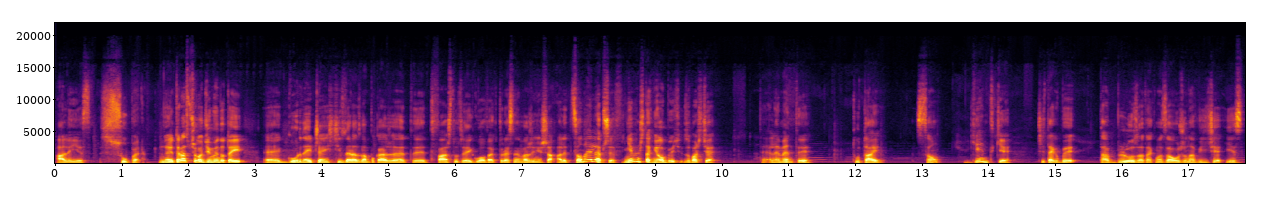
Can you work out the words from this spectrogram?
ale jest super. No i teraz przechodzimy do tej e, górnej części. Zaraz Wam pokażę twarz, tutaj głowę, która jest najważniejsza. Ale co najlepsze, nie wiem czy tak miało być, zobaczcie, te elementy tutaj są giętkie. Czyli tak jakby ta bluza, tak ma założona, widzicie, jest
